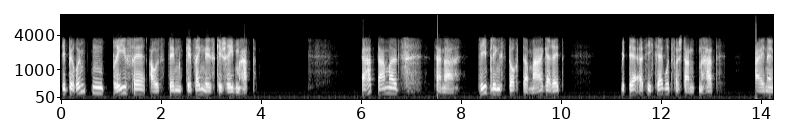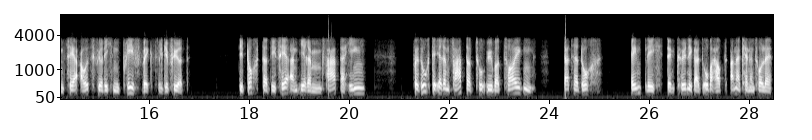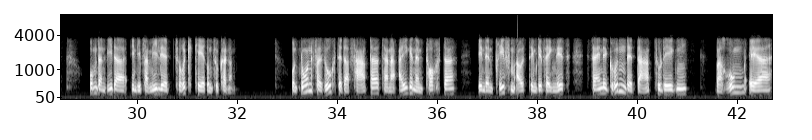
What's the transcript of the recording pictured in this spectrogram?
die berühmten Briefe aus dem Gefängnis geschrieben hat. Er hat damals seiner Lieblingstochter Margaret, mit der er sich sehr gut verstanden hat, einen sehr ausführlichen Briefwechsel geführt. Die Tochter, die sehr an ihrem Vater hing, versuchte ihren Vater zu überzeugen, dass er doch endlich den König als Oberhaupt anerkennen solle, um dann wieder in die Familie zurückkehren zu können. Und nun versuchte der Vater seiner eigenen Tochter in den Briefen aus dem Gefängnis seine Gründe darzulegen, warum er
